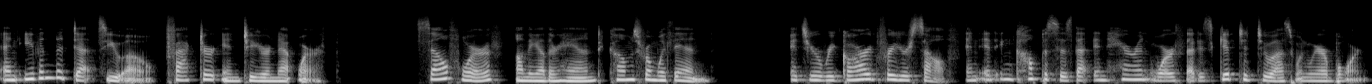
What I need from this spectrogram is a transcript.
and even the debts you owe factor into your net worth. Self worth, on the other hand, comes from within. It's your regard for yourself, and it encompasses that inherent worth that is gifted to us when we are born.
